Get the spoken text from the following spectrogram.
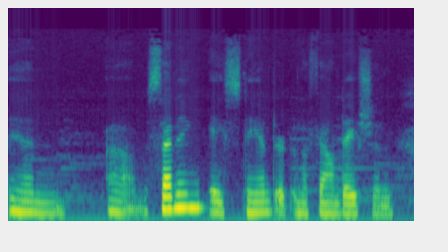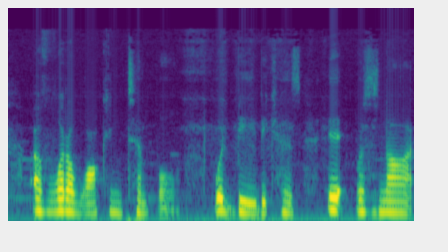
in um, setting a standard and a foundation of what a walking temple would be because it was not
